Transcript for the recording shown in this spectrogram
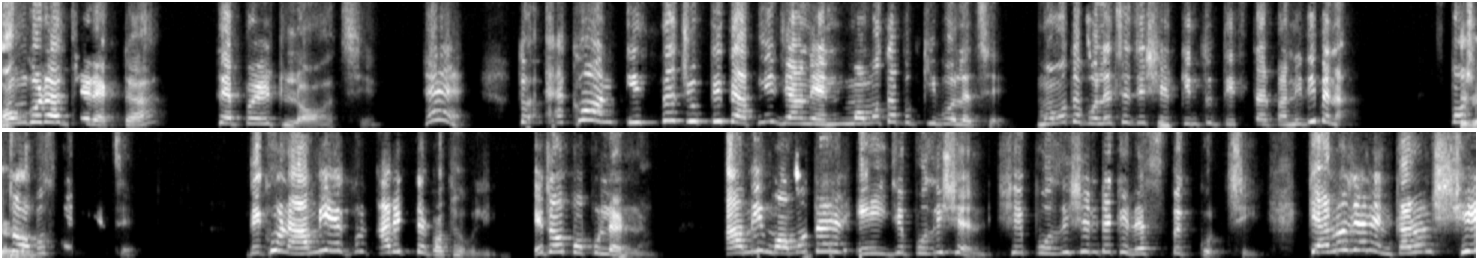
অঙ্গরাজ্যের একটা সেপারেট ল আছে। হ্যাঁ? তো এখন তিস্তা চুক্তিতে আপনি জানেন মমতা কি বলেছে? মমতা বলেছে যে সে কিন্তু তিস্তার পানি দিবে না। স্পষ্ট না। অবস্থান নিয়েছে দেখুন আমি এখন আরেকটা কথা বলি। এটাও পপুলার না। আমি মমতার এই যে পজিশন সেই পজিশনটাকে রেসপেক্ট করছি। কেন জানেন? কারণ সে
